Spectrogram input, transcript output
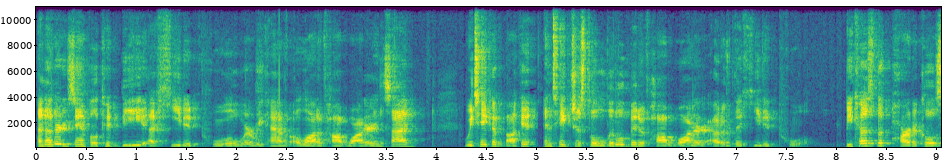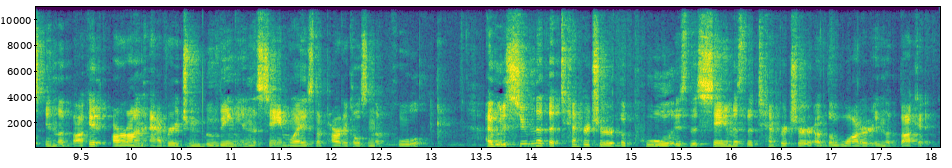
Another example could be a heated pool where we have a lot of hot water inside. We take a bucket and take just a little bit of hot water out of the heated pool. Because the particles in the bucket are on average moving in the same way as the particles in the pool, I would assume that the temperature of the pool is the same as the temperature of the water in the bucket.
